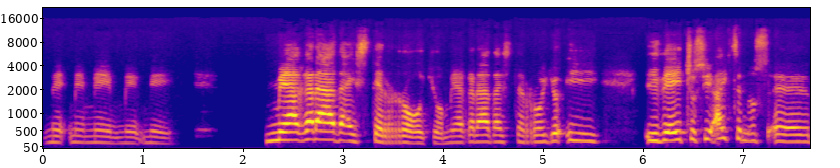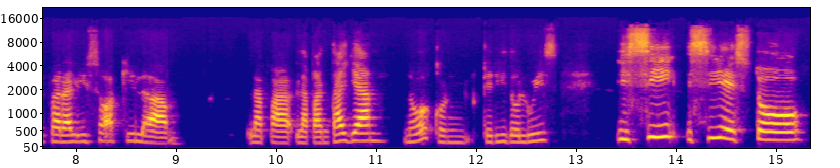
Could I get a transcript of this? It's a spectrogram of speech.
Me, me, me, me, agrada este rollo, me agrada este rollo y, y de hecho sí, ay, se nos eh, paralizó aquí la, la, la pantalla, ¿no? Con querido Luis. Y sí, sí esto,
